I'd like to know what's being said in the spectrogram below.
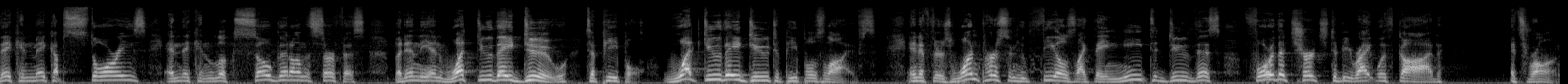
They can make up stories and they can look so good on the surface, but in the end, what do they do to people? What do they do to people's lives? And if there's one person who feels like they need to do this for the church to be right with God, it's wrong.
